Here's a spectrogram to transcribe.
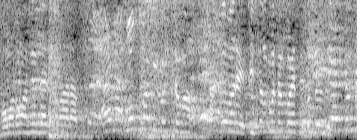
বোমা টোমা দেন তোমার আর। না বোমা কি করতে মা? Dale, pisa alguma coisa.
